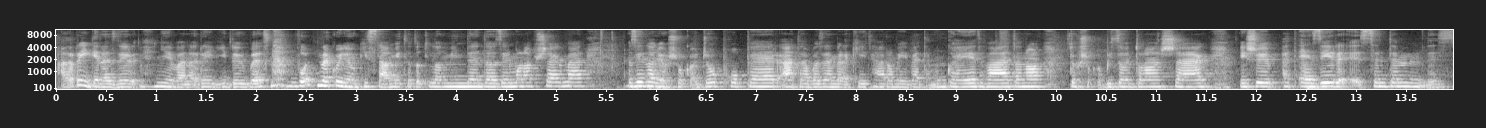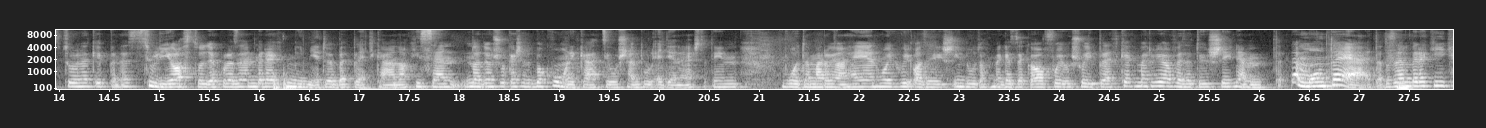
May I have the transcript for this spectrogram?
hát régen ezért nyilván a régi időkben ez nem volt meg olyan kiszámíthatatlan minden, de azért manapság már azért nagyon sok a jobhopper, általában az emberek két-három évente munkahelyet váltanak, tök sok a bizonytalanság, és hát ezért szerintem ez tulajdonképpen ez szüli azt, hogy akkor az emberek minél többet plegykálnak, hiszen nagyon sok esetben a kommunikáció sem túl egyenes. Tehát én voltam már olyan helyen, hogy, hogy azért is indultak meg ezek a folyosói pletykek, mert hogy a vezetőség nem, tehát nem mondta el. Tehát az emberek így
